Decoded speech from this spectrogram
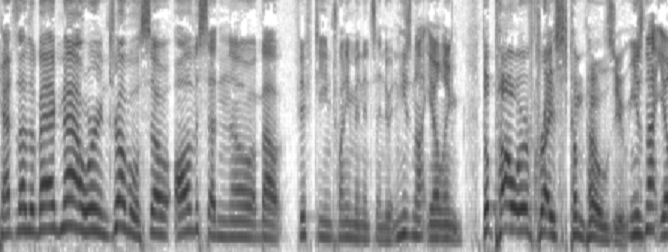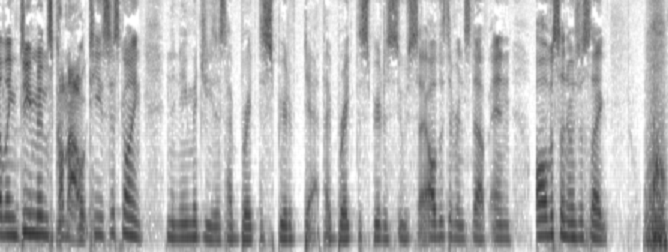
Cat's out of the bag now. We're in trouble. So all of a sudden though about 15, 20 minutes into it, and he's not yelling, The power of Christ compels you. He's not yelling, Demons come out. He's just going, In the name of Jesus, I break the spirit of death. I break the spirit of suicide, all this different stuff. And all of a sudden, it was just like, whew.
